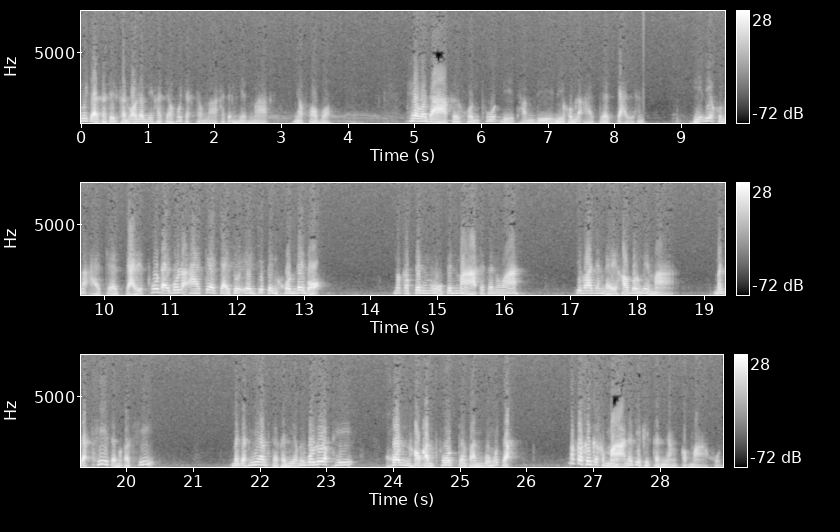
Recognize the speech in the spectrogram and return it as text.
มุจักกติขันว่าเรื่องนี้ข้าจะหู้จักตำราข้าจะเห็นมากเนี่ยพอบอก เทวดาคือคนพูดดีทำดี มีความละอายแก่ใจนี่เรียกความละอายแก่ใจ ผู้ใดบุละอายแก้ใจตัวเองที่เป็นคนได้บอก มันก็เป็นหมูเป็นหมาไปสนวะที่ว่ายังไหนเขาเบิ่งไม่มา มันอยากขี้แต่มันก็ขี้มันอยากเงียบแต่ก็เงียบมันบ่เลือกที่ คนเขาคันพูดกันกันบุหุจัก มันก็คือกับหมานะที่ผิดกันอย่างกับหมาคน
